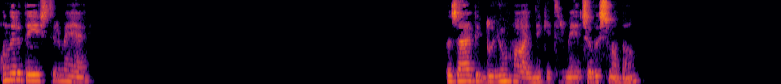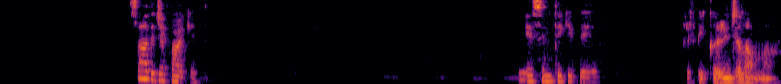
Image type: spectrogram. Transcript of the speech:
onları değiştirmeye özel bir duyum haline getirmeye çalışmadan sadece fark et. Bir esinti gibi, hafif bir karıncalanma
